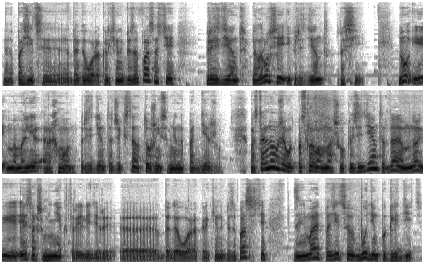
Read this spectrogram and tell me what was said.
э, позиции договора о коллективной безопасности президент Беларуси и президент России. Ну и Мамали Рахмон, президент Таджикистана, тоже, несомненно, поддерживал. В остальном же, вот по словам нашего президента, да, многие, или, скажем, некоторые лидеры э, договора о коллективной безопасности занимают позицию «будем поглядеть».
